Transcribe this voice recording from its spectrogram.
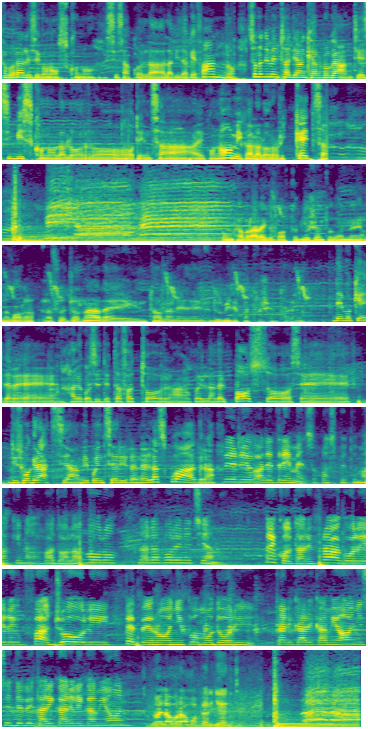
I caporali si conoscono, si sa quella, la vita che fanno, sono diventati anche arroganti, esibiscono la loro potenza economica, la loro ricchezza. Un caporale che porta 200 donne al lavoro, la sua giornata è intorno alle 2400 euro. Devo chiedere alle cosiddette fattora, quella del posto, se di sua grazia mi può inserire nella squadra. Sveglio alle tre e mezzo, aspetto macchina, vado al lavoro, dal lavoro iniziamo. Ricoltare fragole, fagioli, peperoni, pomodori, caricare camioni se deve caricare le camioni. Noi lavoriamo per niente.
